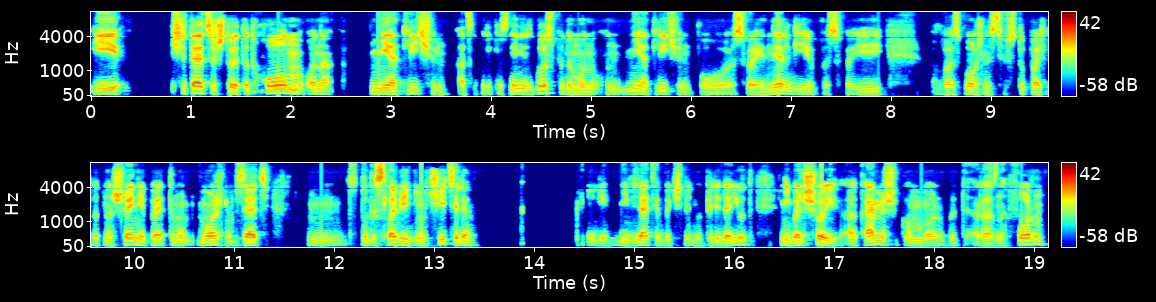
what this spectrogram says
И считается, что этот холм, он не отличен от соприкосновения с Господом, он, он не отличен по своей энергии, по своей возможности вступать в отношения, поэтому можно взять с благословения учителя, или не взять обычно, его передают, небольшой а, камешек, он может быть разных форм.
